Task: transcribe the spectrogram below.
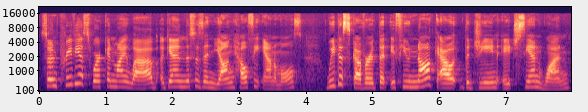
So in previous work in my lab, again, this is in young, healthy animals, we discovered that if you knock out the gene HCN1,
